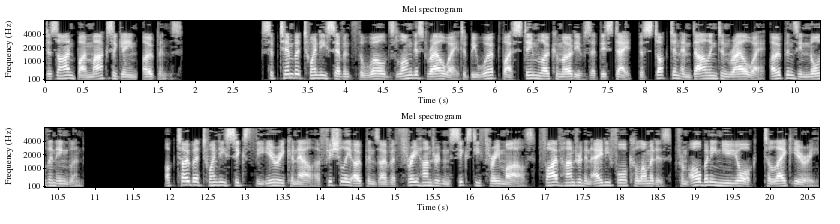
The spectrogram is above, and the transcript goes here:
designed by Marc Seguin, opens. September 27 – The world's longest railway to be worked by steam locomotives at this date, the Stockton and Darlington Railway, opens in northern England. October 26 – The Erie Canal officially opens over 363 miles 584 kilometers from Albany, New York, to Lake Erie.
